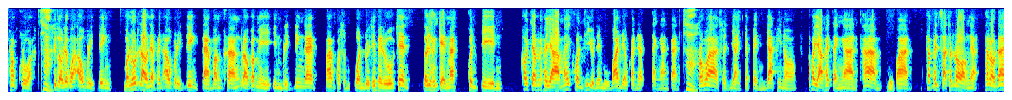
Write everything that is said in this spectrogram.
ครอบครัวค่ะซึ่งเราเรียกว่า outbreeding มนุษย์เราเนี่ยเป็น outbreeding แต่บางครั้งเราก็มี inbreeding ได้บ้างพอสมควรโดยที่ไม่รู้ เช่น เราจะสังเกตไหมคนจีนเขาจะพยายามให้คนที่อยู่ในหมู่บ้านเดียวกันเนี่ยแต่งงานกันค่ะเพราะว่าส่วนใหญ่จะเป็นญาติพี่น้องเขาพยายามให้แต่งงานข้ามหมู่บ้าน ถ้าเป็นสัตว์ทดลองเนี่ยถ้าเราได้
